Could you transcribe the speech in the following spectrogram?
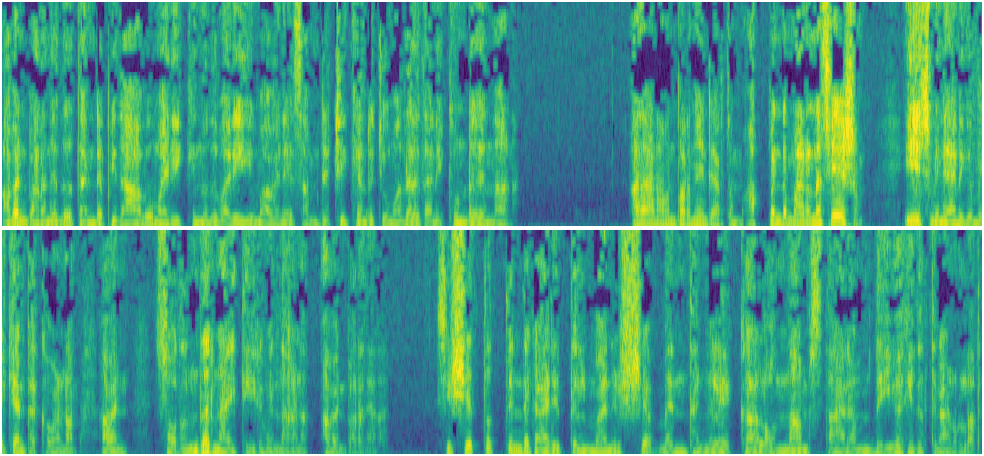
അവൻ പറഞ്ഞത് തന്റെ പിതാവ് മരിക്കുന്നത് വരെയും അവനെ സംരക്ഷിക്കേണ്ട ചുമതല തനിക്കുണ്ട് എന്നാണ്. അതാണ് അവൻ പറഞ്ഞതിന്റെ അർത്ഥം. അപ്പന്റെ മരണശേഷം യേശുവിനെ അനുഗമിക്കാൻ തക്കവണ്ണം അവൻ സ്വതന്ത്രനായി തീരുമെന്നാണ് അവൻ പറഞ്ഞത്. ശിഷ്യത്വത്തിന്റെ കാര്യത്തിൽ മനുഷ്യ ബന്ധങ്ങളെക്കാൾ ഒന്നാം സ്ഥാനം ദൈവഹിതത്തിനാണുള്ളത്.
